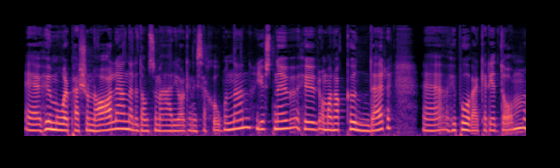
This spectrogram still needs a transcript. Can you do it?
Eh, hur mår personalen eller de som är i organisationen? just nu? Hur, om man har kunder, eh, hur påverkar det dem?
